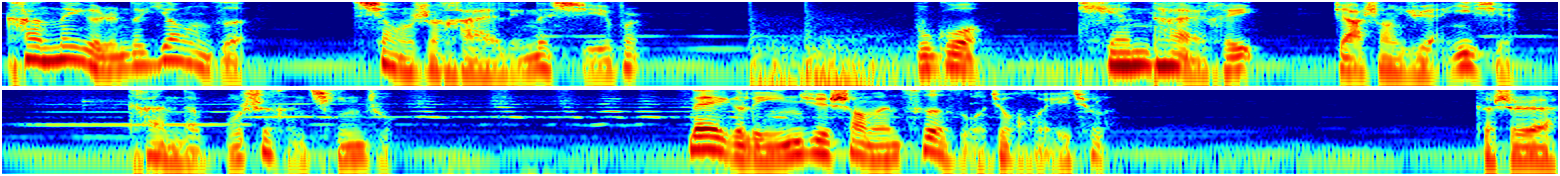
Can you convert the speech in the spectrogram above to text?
看那个人的样子，像是海林的媳妇儿。不过天太黑，加上远一些，看得不是很清楚。那个邻居上完厕所就回去了。可是，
